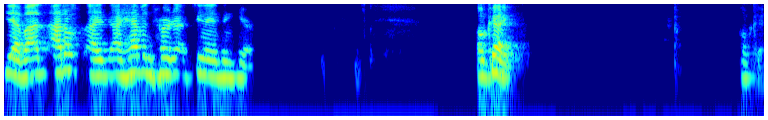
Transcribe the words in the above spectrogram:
Yeah, but I, I don't. I, I haven't heard seen anything here. Okay. Okay.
